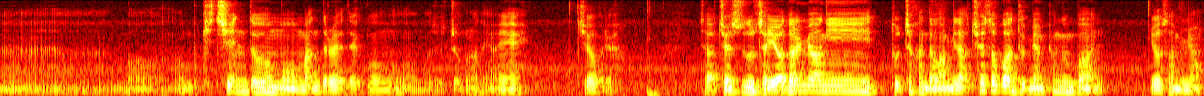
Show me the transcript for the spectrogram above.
아, 뭐, 뭐 키친도 뭐 만들어야 되고 뭐, 뭐 저쪽 그러네요. 예. 지워버려. 자, 죄수 도착 8명이 도착한다고 합니다. 최소 보안 2명, 평균 보안 6명.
